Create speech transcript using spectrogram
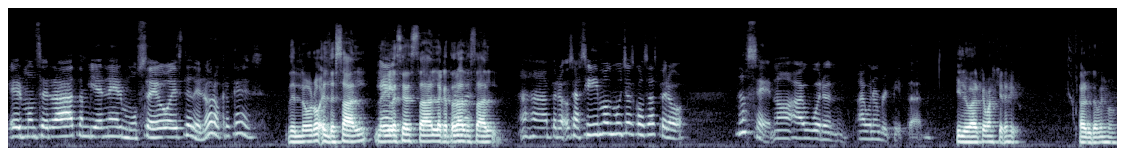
el Montserrat, también el museo este del oro, creo que es. del Oro, el de Sal, la iglesia de Sal, la catedral de. Sal. Ajá, pero, o sea, sí vimos muchas cosas, pero no sé, no, I wouldn't, I wouldn't repeat that. ¿Y lugar que más quieres ir? Ahorita mismo.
